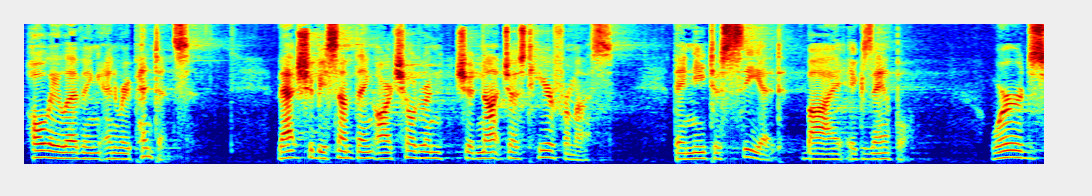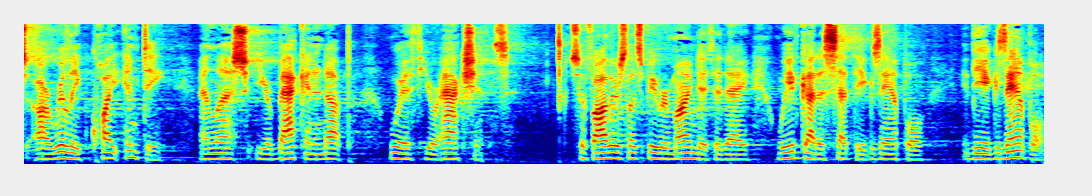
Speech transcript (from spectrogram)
holy living and repentance. That should be something our children should not just hear from us, they need to see it by example. Words are really quite empty unless you're backing it up with your actions. So, fathers, let's be reminded today we've got to set the example. The example,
